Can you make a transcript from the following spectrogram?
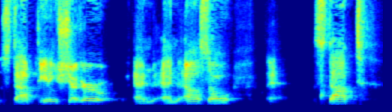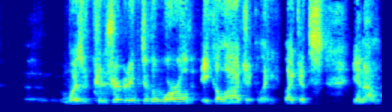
stopped eating sugar and and also uh, stopped uh, was contributing to the world ecologically, like it's you know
